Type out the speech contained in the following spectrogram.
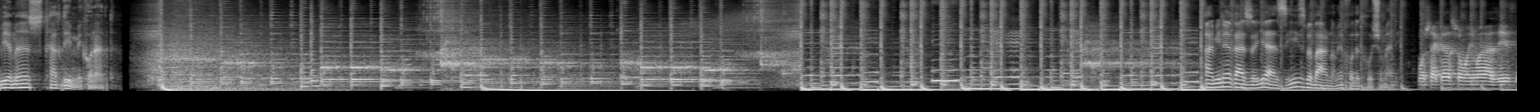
بی ام تقدیم می کند. امین غذایی عزیز به برنامه خودت خوش اومدی مشکل از شما ایمان عزیز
